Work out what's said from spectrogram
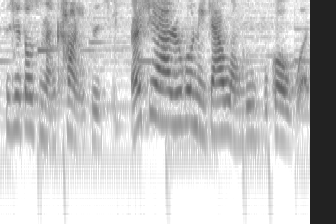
这些都只能靠你自己。而且啊，如果你家网络不够稳，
